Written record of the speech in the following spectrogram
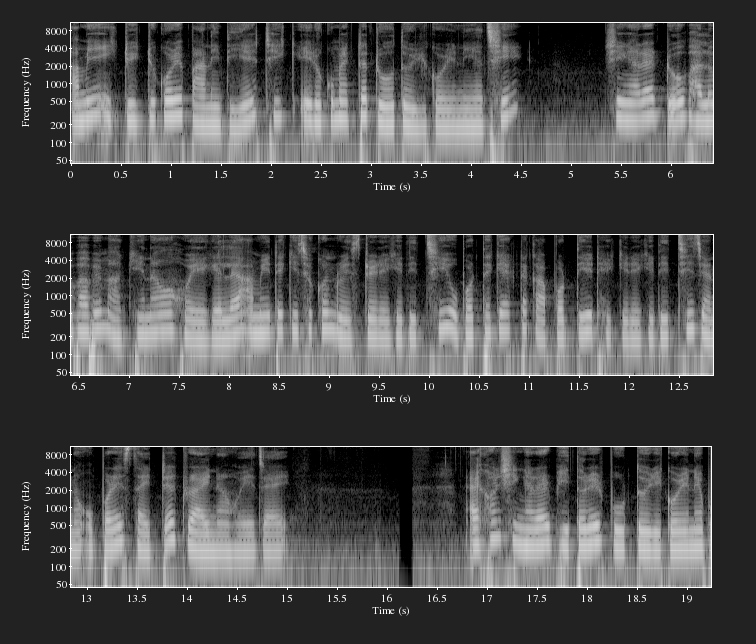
আমি একটু একটু করে পানি দিয়ে ঠিক এরকম একটা ডো তৈরি করে নিয়েছি। সিঙ্গারার ডো ভালোভাবে মাখিয়ে নেওয়া হয়ে গেলে আমি এটা কিছুক্ষণ রেস্টে রেখে দিচ্ছি। উপর থেকে একটা কাপড় দিয়ে ঢেকে রেখে দিচ্ছি যেন উপরের সাইডটা ড্রাই না হয়ে যায়। এখন সিঙ্গারার ভিতরের পুর তৈরি করে নেব।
